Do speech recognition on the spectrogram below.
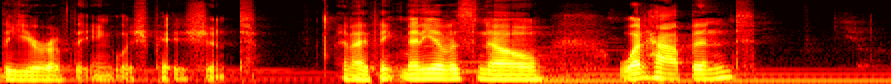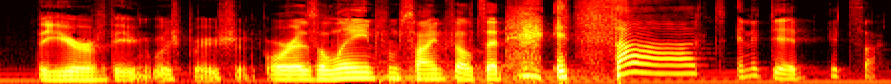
the year of the English patient. And I think many of us know what happened the year of the English patient. Or as Elaine from Seinfeld said, it sucked. And it did. It sucked.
